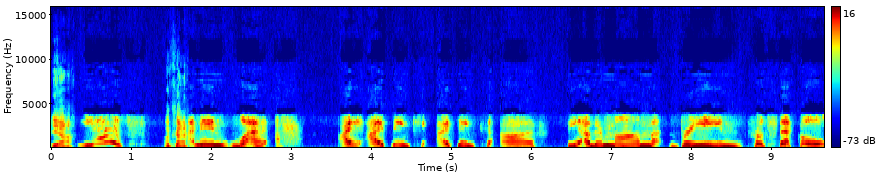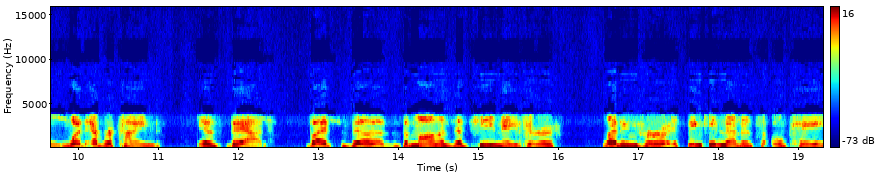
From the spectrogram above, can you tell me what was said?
Yeah. Yes. Okay. I mean, what? I I think I think uh, the other mom bringing prosecco, whatever kind, is bad. But the the mom of the teenager letting her thinking that it's okay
